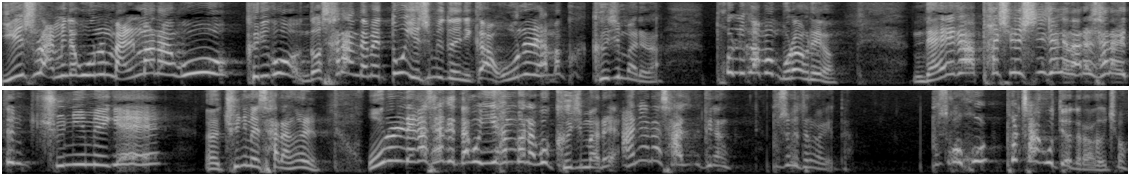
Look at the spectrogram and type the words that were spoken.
예수를 안 믿다고 오늘 말만 하고 그리고 너 살아난 다음에 또 예수 믿으니까 오늘 한번 그 거짓말해라. 폴리카면 뭐라 그래요? 내가 80년 신상에 나를 사랑했던 주님에게 어, 주님의 사랑을 오늘 내가 살겠다고 이 한 번 하고 거짓말을 아니야 나 사, 그냥 부속에 들어가겠다. 부속에 홀, 폴차하고 뛰어들어가 그죠?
